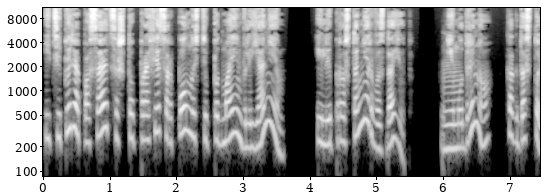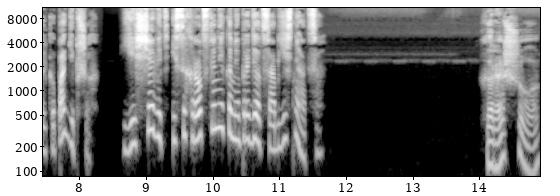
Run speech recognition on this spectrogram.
и теперь опасается, что профессор полностью под моим влиянием? Или просто нервы сдают? Не мудрено, когда столько погибших. Еще ведь и с их родственниками придется объясняться. Хорошо.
